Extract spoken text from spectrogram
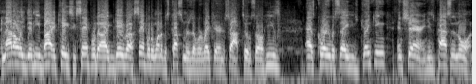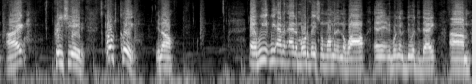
And not only did he buy a case, he sampled, uh, gave a sample to one of his customers that were right there in the shop too. So he's as Corey would say, he's drinking and sharing. He's passing it on. All right. Appreciate it. It's Coach Clee, you know. And we, we haven't had a motivational moment in a while, and, and we're going to do it today. Um,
